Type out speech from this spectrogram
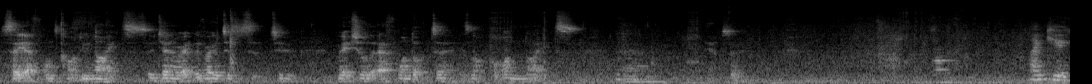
to say F1s can't do nights. So generate the rotas to make sure that F1 doctor is not put on nights. Um, yeah, so. Thank you.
